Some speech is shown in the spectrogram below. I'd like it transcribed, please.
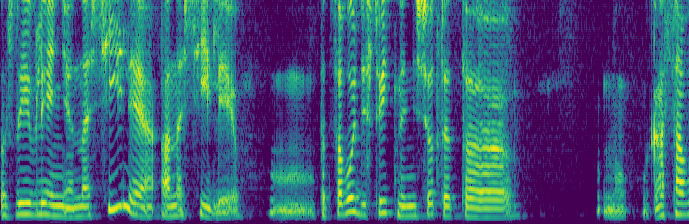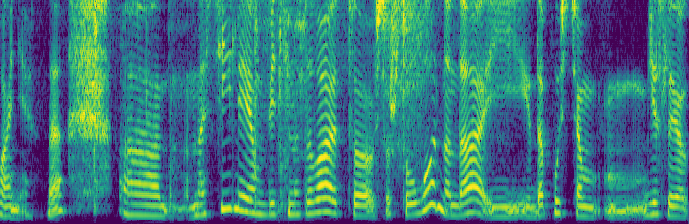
заявление насилия о насилии под собой действительно несет это ну, основание. Да? Э, насилием ведь называют все что угодно, да, и, допустим, если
